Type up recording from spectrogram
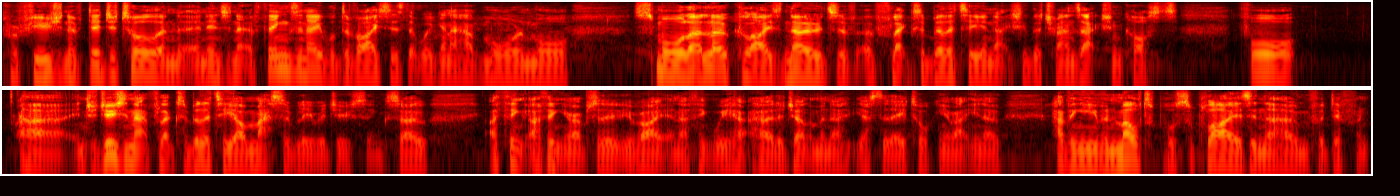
profusion of digital and, and Internet of Things enabled devices that we're going to have more and more smaller localized nodes of, of flexibility and actually the transaction costs for uh, introducing that flexibility are massively reducing. So, I think I think you're absolutely right, and I think we heard a gentleman uh, yesterday talking about you know having even multiple suppliers in the home for different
